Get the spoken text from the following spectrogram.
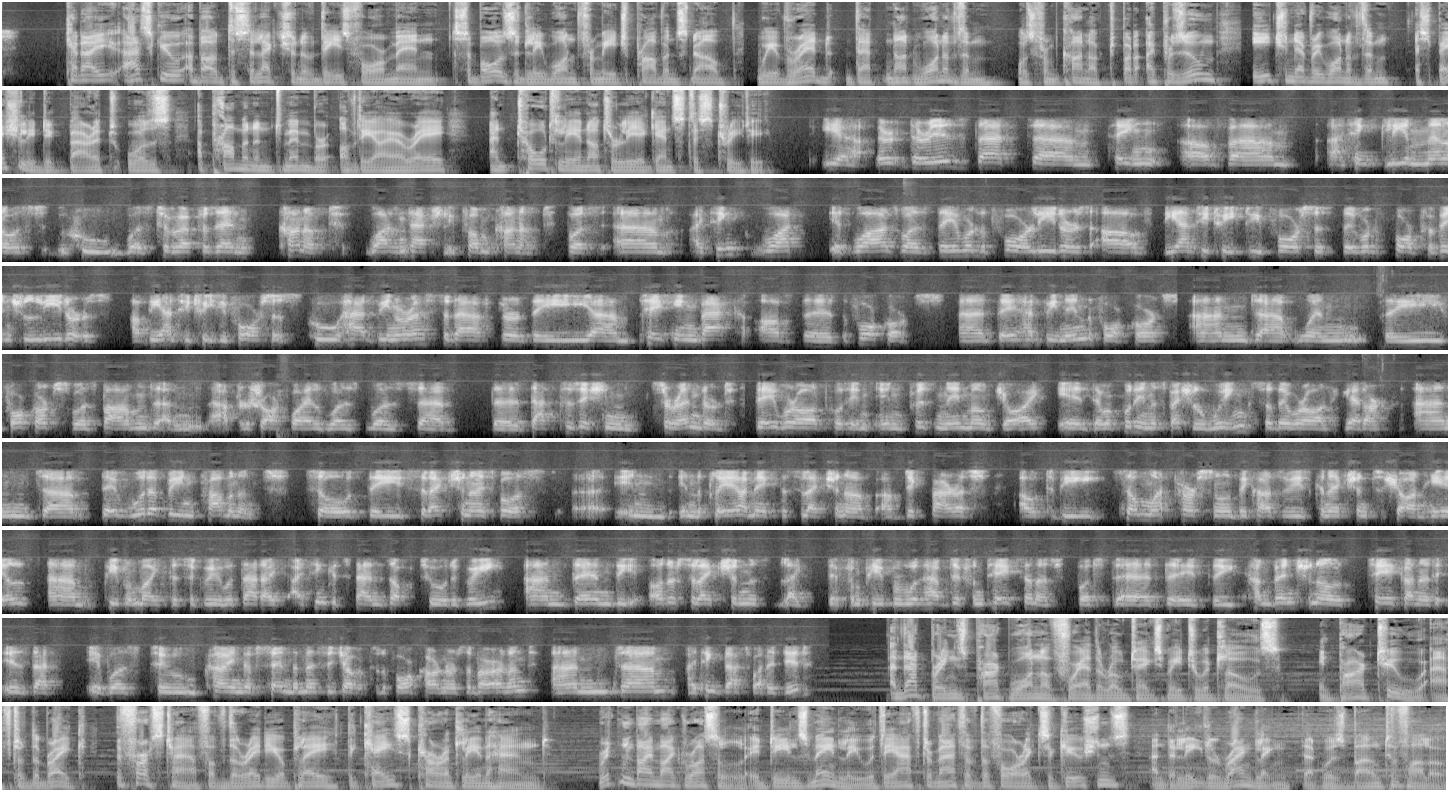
Can I ask you about the selection of these four men, supposedly one from each province? Now, we've read that not one of them was from Connacht, but I presume each and every one of them, especially Dick Barrett, was a prominent member of the IRA and totally and utterly against this treaty. Yeah, there, there is that um, thing of um, I think Liam Mellows, who was to represent Connacht, wasn't actually from Connacht. But um, I think what it was was they were the four leaders of the anti-treaty forces. They were the four provincial leaders of the anti-treaty forces who had been arrested after the um, taking back of the, the Four Courts. Uh, they had been in the Four Courts, and uh, when the Four Courts was bombed, and after a short while was was uh, the, that position surrendered, they were all put in, in prison in Mountjoy. Eh, they were put in a special wing, so they were all together, and uh, they would have been prominent. So the selection, I suppose, uh, in in the play, I make the selection of, of Dick Barrett out to be somewhat personal because of his connection to Sean Hales. Um, people might disagree with that. I, I, think it stands up to a degree. And then the other selections, like different people will have different takes on it. But the, the, the conventional take on it is that it was to kind of send a message out to the four corners of Ireland. And um, I think that's what it did. And that brings part one of Where the Road Takes Me to a close. In part two, after the break, the first half of the radio play, The Case Currently in Hand. Written by Mike Russell, it deals mainly with the aftermath of the four executions and the legal wrangling that was bound to follow.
